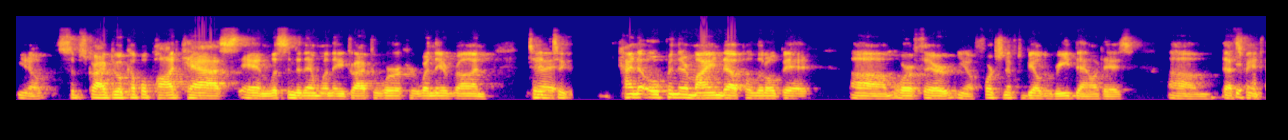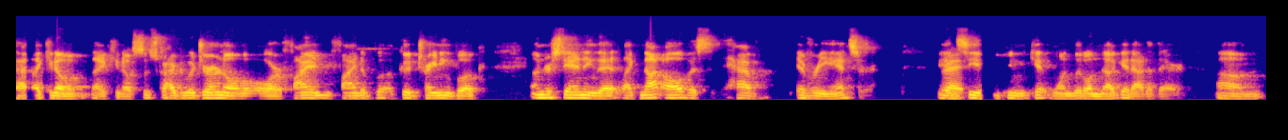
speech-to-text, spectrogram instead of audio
you know, subscribe to a couple podcasts and listen to them when they drive to work or when they run to, right. to kind of open their mind up a little bit. Um, or if they're, you know, fortunate enough to be able to read nowadays, um, that's yeah. fantastic. Like, you know, like, you know, subscribe to a journal or find, find a, a good training book, understanding that like not all of us have every answer and right. see if you can get one little nugget out of there. Um,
